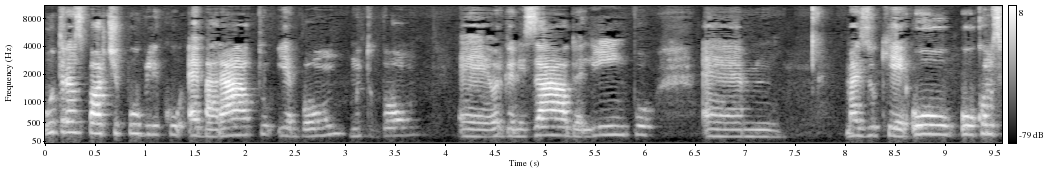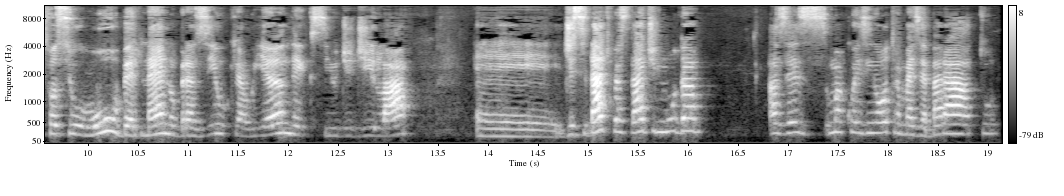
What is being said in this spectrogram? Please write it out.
O transporte público é barato e é bom, muito bom, é organizado, é limpo. É mas o que? O, o, como se fosse o Uber, né, no Brasil, que é o Yandex e o Didi lá. É, de cidade para cidade muda, às vezes, uma coisa em outra, mas é barato.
